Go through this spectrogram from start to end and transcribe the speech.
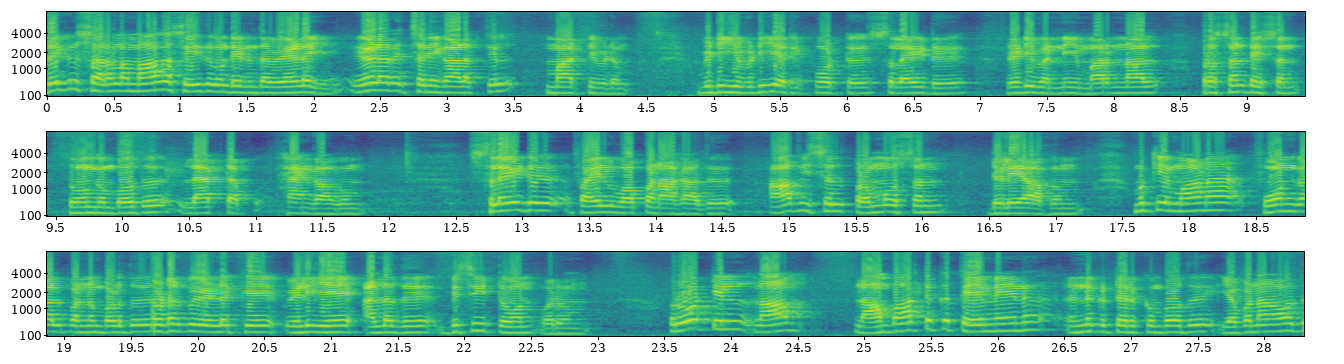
வெகு சரளமாக செய்து கொண்டிருந்த வேலை ஏழரை சனி காலத்தில் மாட்டிவிடும் விடிய விடிய ரிப்போர்ட்டு ஸ்லைடு ரெடி பண்ணி மறுநாள் ப்ரெசன்டேஷன் துவங்கும்போது லேப்டாப் ஹேங் ஆகும். ஸ்லைடு ஃபைல் ஓப்பன் ஆகாது. ஆஃபீஸில் ப்ரமோஷன் டிலே ஆகும். முக்கியமான ஃபோன் கால் பண்ணும் பொழுது தொடர்பு எழுக்கு வெளியே அல்லது பிஸி டோன் வரும். ரோட்டில் நாம் நான் பாட்டுக்கு தேமேன்னு நின்றுக்கிட்டு இருக்கும்போது எவனாவது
